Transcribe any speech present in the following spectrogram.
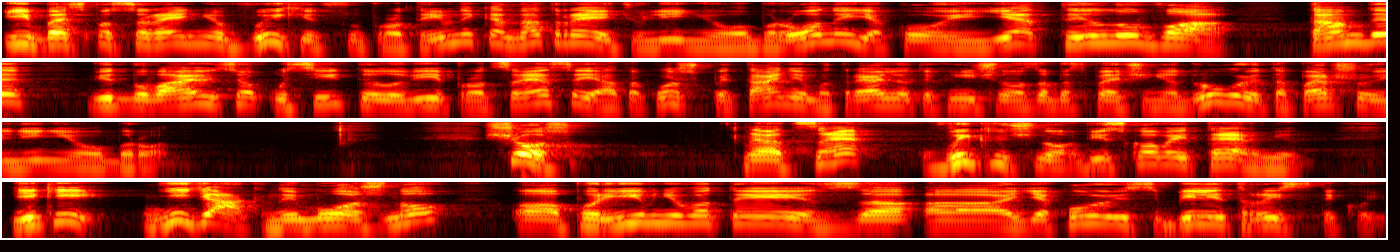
і безпосередньо вихід супротивника на третю лінію оборони, якою є тилова, там, де відбуваються усі тилові процеси, а також питання матеріально-технічного забезпечення другої та першої лінії оборони. Що ж, е, це виключно військовий термін, який ніяк не можна порівнювати з якоюсь білітристикою.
